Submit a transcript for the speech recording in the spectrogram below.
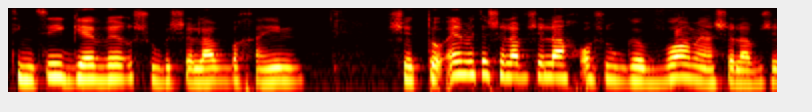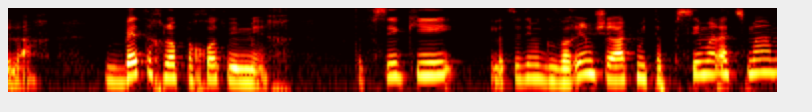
תמצאי גבר שהוא בשלב בחיים, שתואם את השלב שלך או שהוא גבוה מהשלב שלך, בטח לא פחות ממך. תפסיקי לצאת עם גברים שרק מתאפסים על עצמם,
